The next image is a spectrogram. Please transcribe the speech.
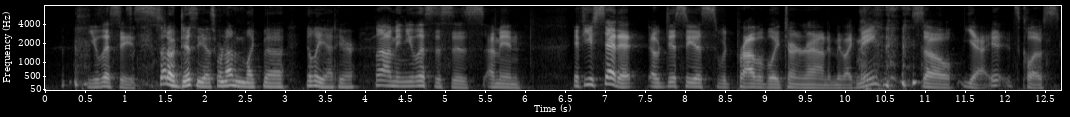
Ulysses. It's not Odysseus. We're not in like the Iliad here. Well, I mean, Ulysses is. I mean, if you said it, Odysseus would probably turn around and be like, "Me." so yeah, it, it's close.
